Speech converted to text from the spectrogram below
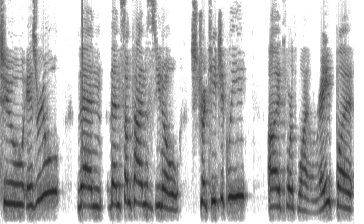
to Israel, then then sometimes you know strategically uh, it's worthwhile, right? But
